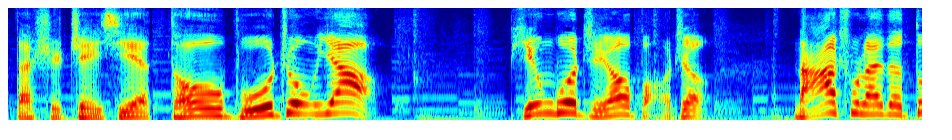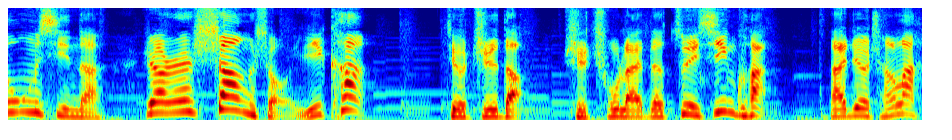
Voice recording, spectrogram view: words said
但是这些都不重要。苹果只要保证拿出来的东西呢，让人上手一看就知道是出来的最新款，那就成了。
